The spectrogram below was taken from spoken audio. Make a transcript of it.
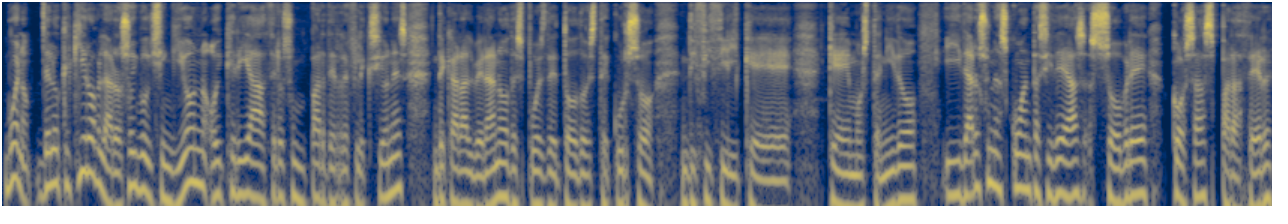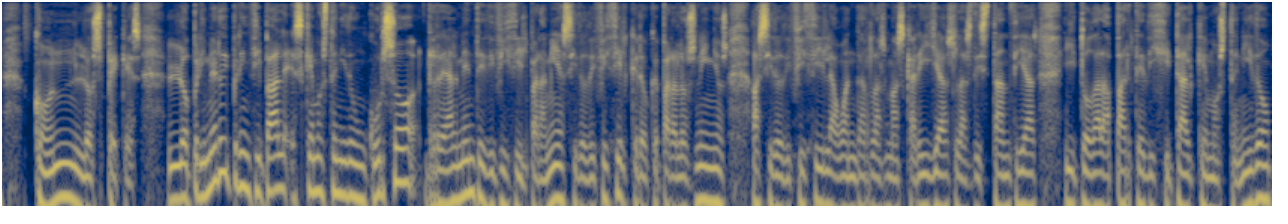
Bueno, de lo que quiero hablaros, hoy voy sin guion, hoy quería haceros un par de reflexiones de cara al verano después de todo este curso difícil que, que, hemos tenido y daros unas cuantas ideas sobre cosas para hacer con los peques. Lo primero y principal es que hemos tenido un curso realmente difícil. Para mí ha sido difícil, creo que para los niños ha sido difícil aguantar las mascarillas, las distancias y toda la parte digital que hemos tenido.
